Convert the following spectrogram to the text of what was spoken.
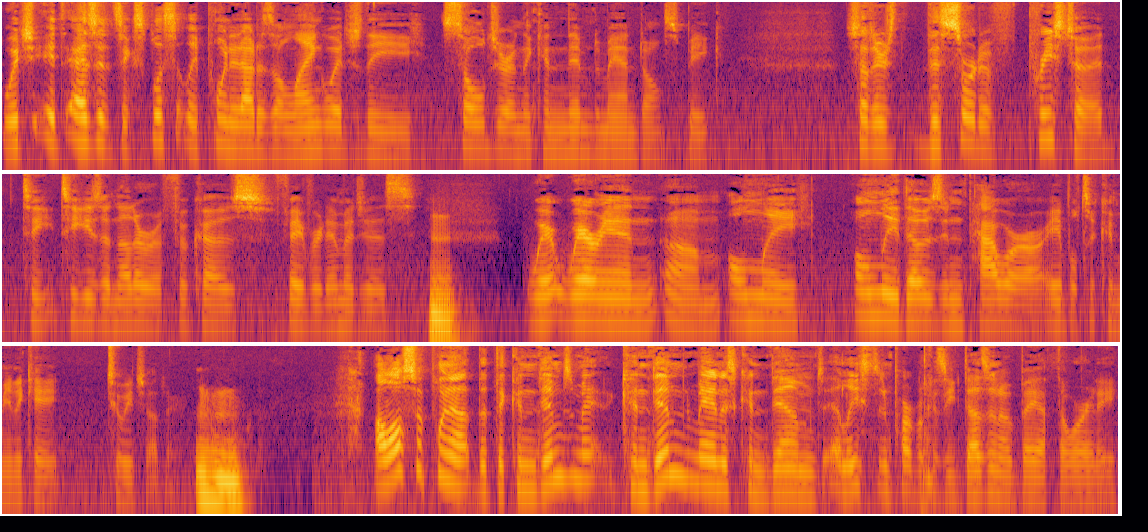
which, it, as it's explicitly pointed out, is a language the soldier and the condemned man don't speak. So there's this sort of priesthood, to, to use another of Foucault's favorite images, Hmm. where, wherein um, only only those in power are able to communicate to each other. Mm-hmm. I'll also point out that the condemned man, condemned man is condemned at least in part because he doesn't obey authority.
